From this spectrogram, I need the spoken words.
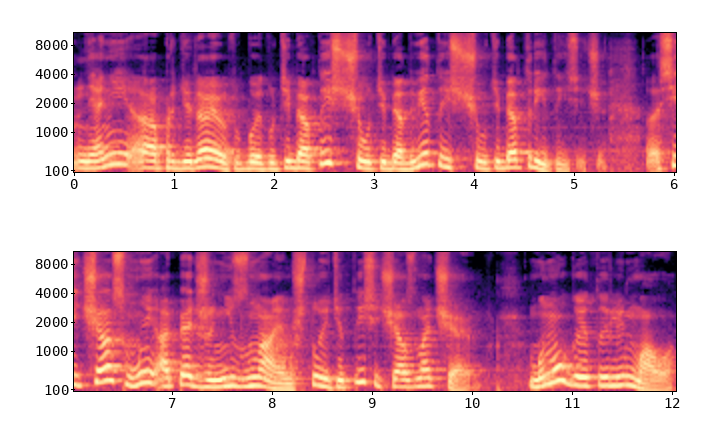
И они определяют, будет у тебя тысяча, у тебя две тысячи, у тебя три тысячи. Сейчас мы, опять же, не знаем, что эти тысячи означают. Много это или мало.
